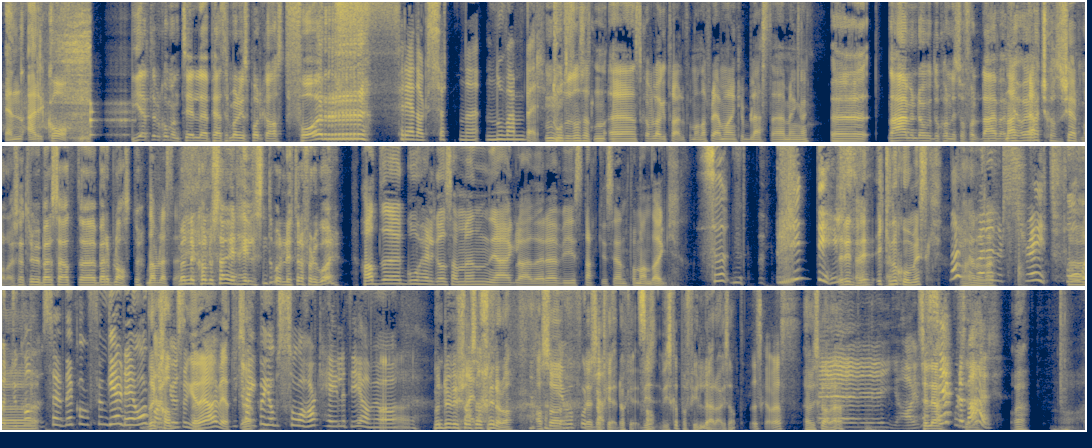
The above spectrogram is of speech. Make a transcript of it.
NRK. Hjertelig velkommen til P3 Morgens podkast for Fredag 17. november. Mm. 2017 eh, skal vi lage trailer for mandag, for jeg må egentlig blaste med en gang. Eh, Nei, men da, da kan i så fall Nei, Nei, jeg, jeg ja. vet ikke hva som skjer på mandag, så jeg tror vi bare sier at eh, bare blas, du. Da blaster jeg. Men kan du si en hilsen til våre lyttere før du går? Ha det god helg, alle sammen. Jeg er glad i dere. Vi snakkes igjen på mandag. Så ryddig hilsen! Ryddig. Ikke noe komisk. Nei, nei, nei. Bare straight forward. Du kan, se, det kan fungere, det òg, Det kan Markus. fungere. Jeg vet Du ikke. trenger ikke å jobbe så hardt hele tida med å Men du vil se oss Neida. ettermiddag, da? Altså, Jo, fortsett. dere, dere, vi, vi skal på fylle i dag, ikke sant? Det skal vi. ass. Ja, vi skal det. Eh, Ja, vi får Silje, se hvor det Silje. bærer.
